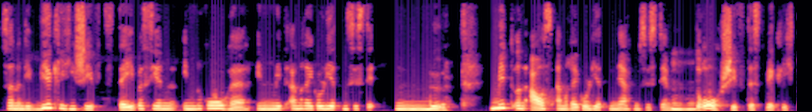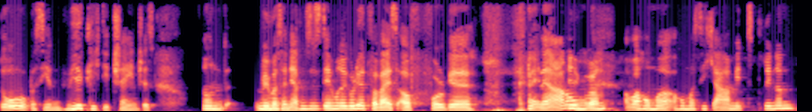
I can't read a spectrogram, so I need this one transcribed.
sondern die wirklichen Shifts, die passieren in Ruhe, in mit einem regulierten System. Mit und aus einem regulierten Nervensystem Mhm. da shiftest wirklich, da passieren wirklich die Changes. Und wie man sein Nervensystem reguliert, Verweis auf Folge, keine Ahnung, Irgendwann. aber haben wir, haben wir sicher auch mit drinnen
